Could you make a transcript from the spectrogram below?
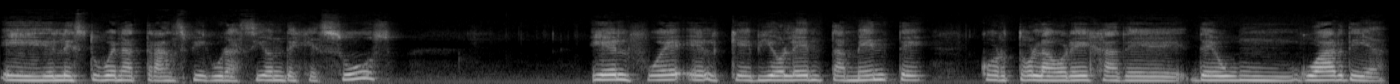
Él estuvo en la transfiguración de Jesús. Él fue el que violentamente cortó la oreja de, un guardia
